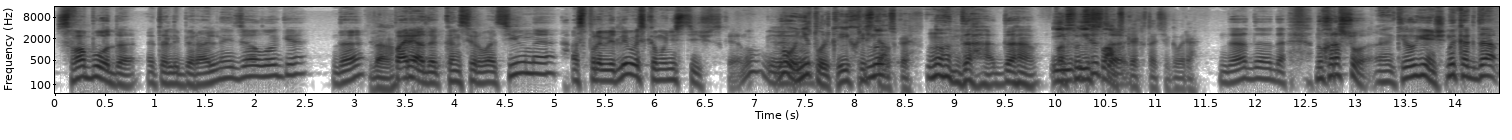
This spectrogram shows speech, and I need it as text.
Свобода – это либеральная идеология, да? да. Порядок консервативная, а справедливость коммунистическая. Ну, или... ну не только, и христианская. Ну, ну да, да. И, и исламская, так. кстати говоря. Да, да, да. Ну хорошо, э, Кирилл Евгеньевич, мы когда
